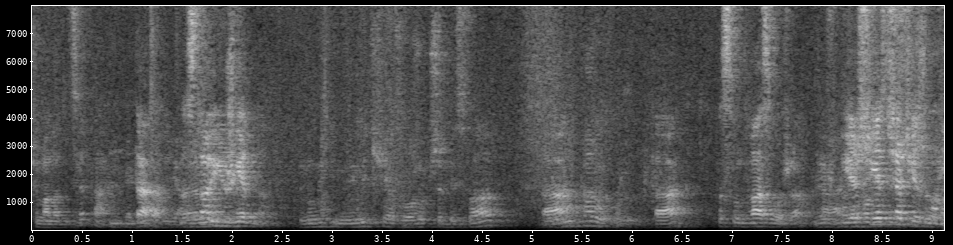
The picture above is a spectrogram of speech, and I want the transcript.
Szymanowice? Tak. Tak, no stoi już jedna. My mówimy dzisiaj o złożu Przemysła Tak. i Paruchu. Tak, to są dwa złoża. Tak. Jeszcze jest trzecie złoże.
